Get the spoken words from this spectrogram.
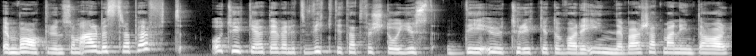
en bakgrund som arbetsterapeut och tycker att det är väldigt viktigt att förstå just det uttrycket och vad det innebär så att man inte har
